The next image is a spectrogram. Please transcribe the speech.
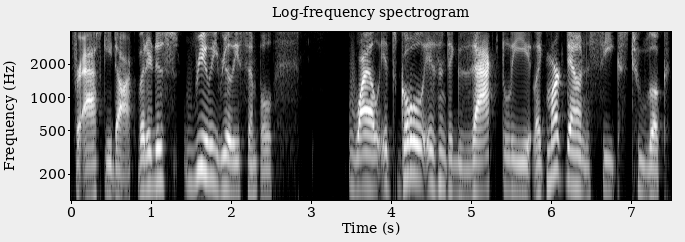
for ASCII Doc. But it is really really simple. While its goal isn't exactly like Markdown seeks to look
